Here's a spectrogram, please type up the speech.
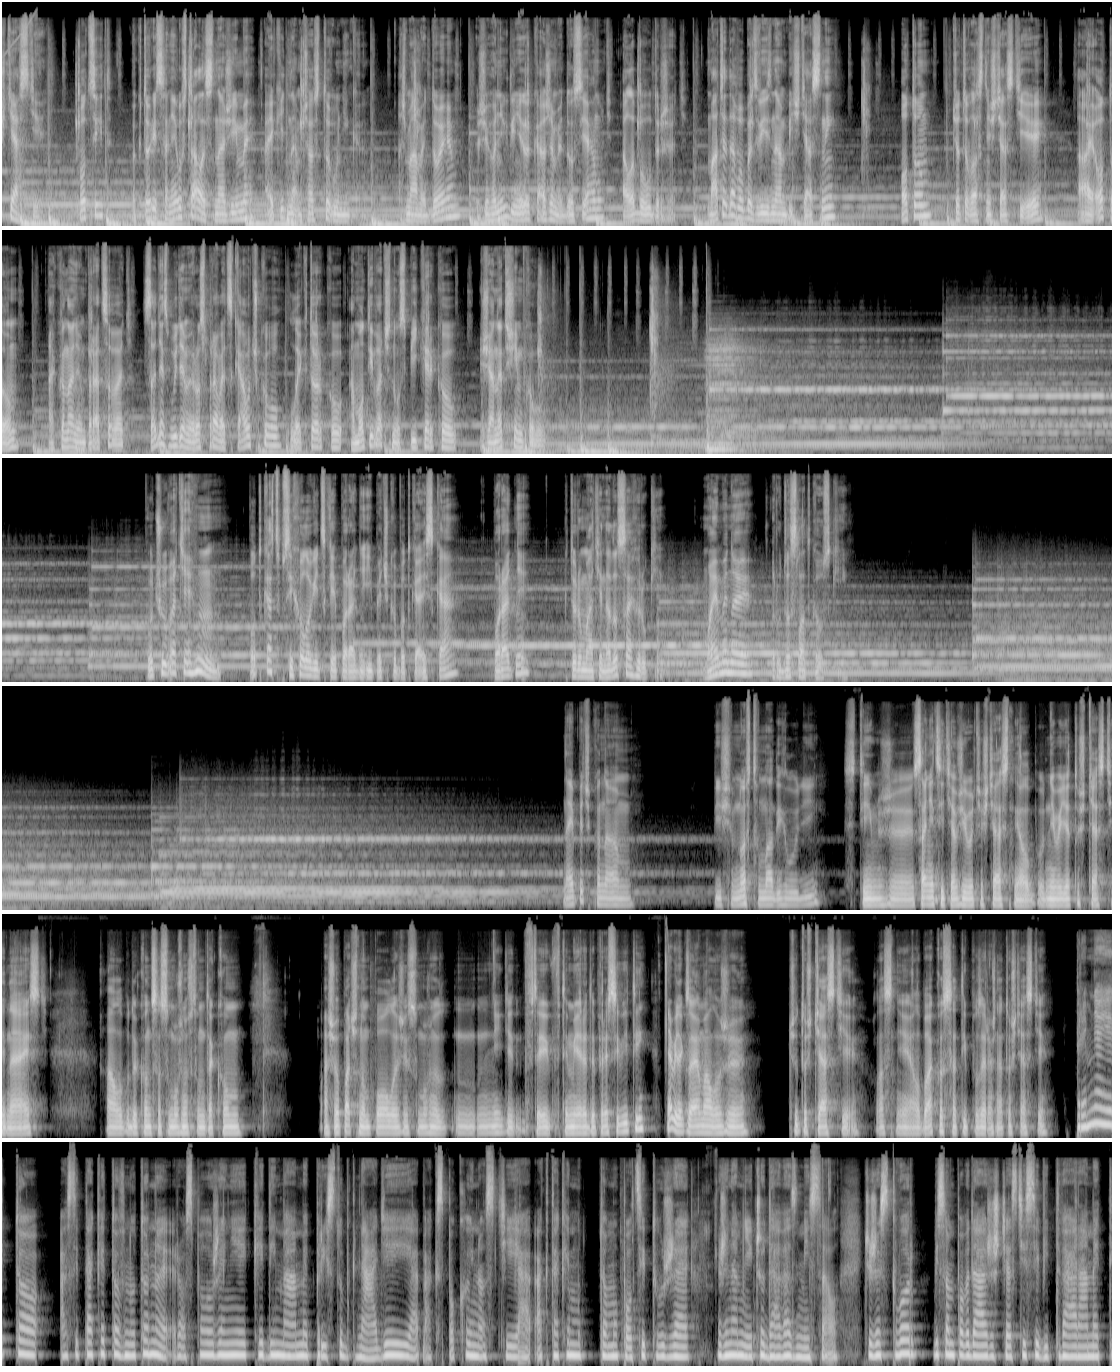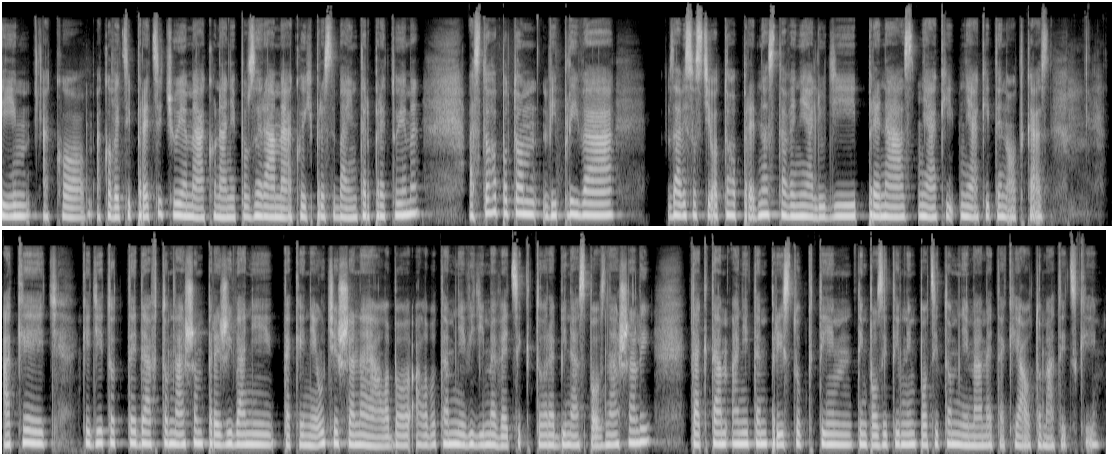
Šťastie. Pocit, o ktorý sa neustále snažíme, aj keď nám často uniká. Až máme dojem, že ho nikdy nedokážeme dosiahnuť alebo udržať. Má teda vôbec význam byť šťastný? O tom, čo to vlastne šťastie je a aj o tom, ako na ňom pracovať, sa dnes budeme rozprávať s kaučkou, lektorkou a motivačnou speakerkou Žanet Šimkovou. Počúvate hm, podcast psychologickej poradne ipečko.sk, poradne, ktorú máte na dosah ruky. Moje meno je Rudo Sladkovský. Na IPčko nám píše množstvo mladých ľudí s tým, že sa necítia v živote šťastní alebo nevedia to šťastie nájsť alebo dokonca sú možno v tom takom až opačnom pole, že sú možno niekde v tej, v tej miere depresivity. Mňa by tak zaujímalo, že čo to šťastie vlastne alebo ako sa ty pozeráš na to šťastie? Pre mňa je to asi takéto vnútorné rozpoloženie, kedy máme prístup k nádeji a, a k spokojnosti a, a k takému tomu pocitu, že, že nám niečo dáva zmysel. Čiže skôr by som povedala, že šťastie si vytvárame tým, ako, ako veci preciťujeme, ako na ne pozeráme, ako ich pre seba interpretujeme. A z toho potom vyplýva v závislosti od toho prednastavenia ľudí pre nás nejaký, nejaký ten odkaz. A keď, keď je to teda v tom našom prežívaní také neutešené alebo, alebo tam nevidíme veci, ktoré by nás poznášali, tak tam ani ten prístup k tým, tým pozitívnym pocitom nemáme taký automatický.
